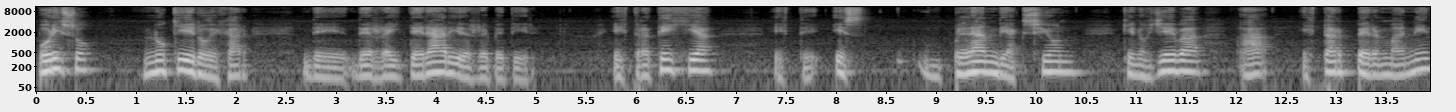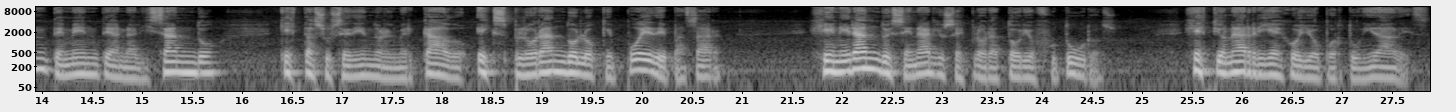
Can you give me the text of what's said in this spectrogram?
Por eso no quiero dejar de, reiterar y de repetir. Estrategia este, es un plan de acción que nos lleva a estar permanentemente analizando qué está sucediendo en el mercado, explorando lo que puede pasar, generando escenarios exploratorios futuros, gestionar riesgo y oportunidades.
